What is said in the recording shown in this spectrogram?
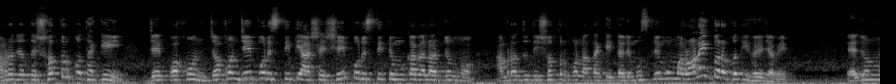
আমরা যাতে সতর্ক থাকি যে কখন, যখন যে পরিস্থিতি আসে, সেই পরিস্থিতি মোকাবেলার জন্য আমরা যদি সতর্ক না থাকি, তাহলে মুসলিম উম্মার অনেক বড় ক্ষতি হয়ে যাবে। এজন্য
